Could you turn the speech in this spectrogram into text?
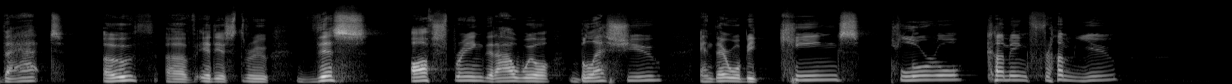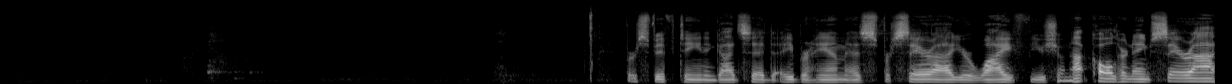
that oath of it is through this offspring that I will bless you, and there will be kings, plural, coming from you. Verse 15, and God said to Abraham, As for Sarai, your wife, you shall not call her name Sarai,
